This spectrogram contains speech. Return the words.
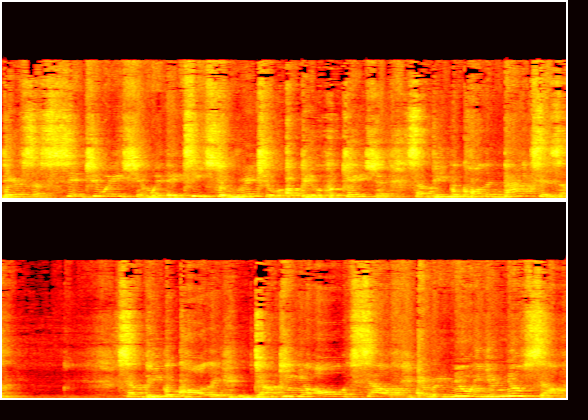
there's a situation where they teach the ritual of purification. Some people call it baptism. Some people call it dunking your old self and renewing your new self,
